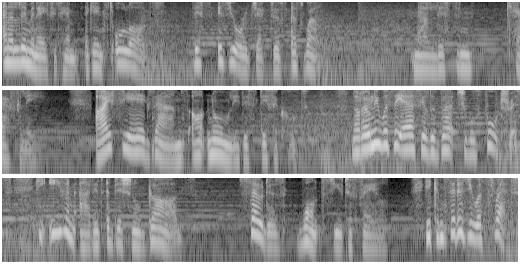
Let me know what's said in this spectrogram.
and eliminated him against all odds. This is your objective as well. Now listen carefully. ICA exams aren't normally this difficult. Not only was the airfield a virtual fortress, he even added additional guards. Soders wants you to fail. He considers you a threat,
